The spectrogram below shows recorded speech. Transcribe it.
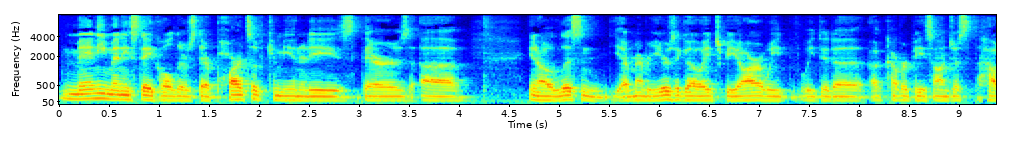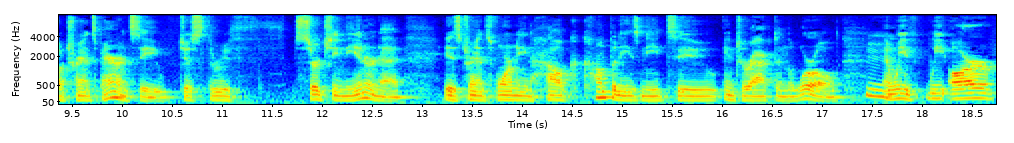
many many stakeholders. They're parts of communities. There's uh, you know, listen, I remember years ago, HBR, we, we did a, a cover piece on just how transparency, just through th- searching the internet, is transforming how companies need to interact in the world, and we've, we are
